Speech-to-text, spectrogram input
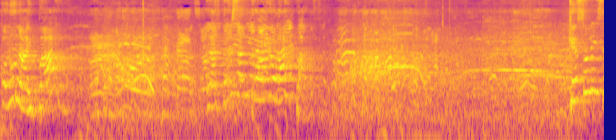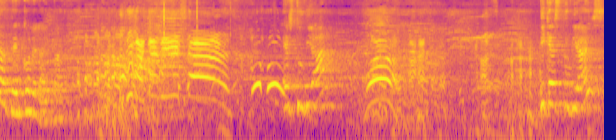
¿Con un iPad? A las tres han traído el iPad. ¿Qué soléis hacer con el iPad? ¿Estudiar? ¿Y qué estudiáis?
